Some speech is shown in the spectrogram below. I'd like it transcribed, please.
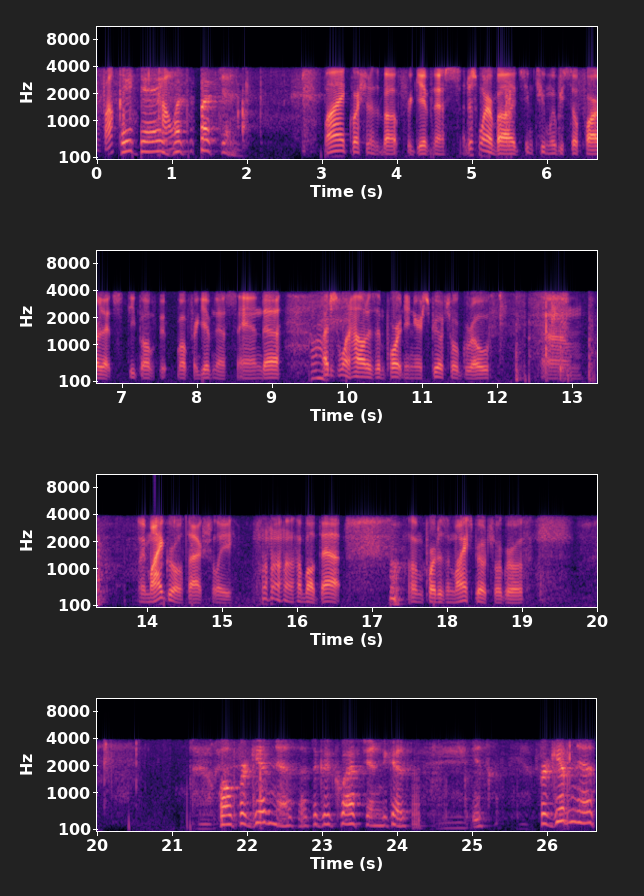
you're welcome. Hey Jay, How- what's the question? My question is about forgiveness. I just wonder about. I've seen two movies so far that speak about, about forgiveness, and uh, I just wonder how it is important in your spiritual growth, um, in my growth actually. how about that? How important is in my spiritual growth? Well, forgiveness, that's a good question because it's forgiveness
